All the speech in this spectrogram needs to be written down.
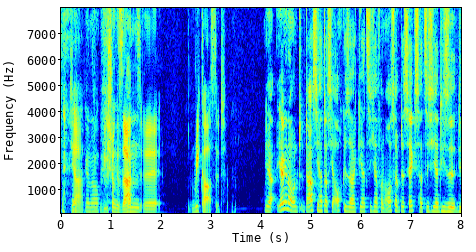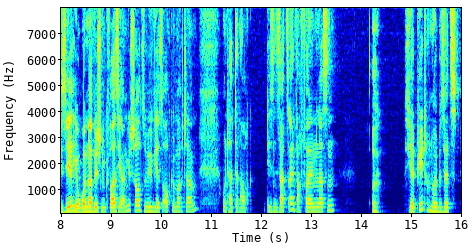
Tja, genau. wie schon gesagt, um, ähm, äh, recastet. Ja, ja, genau. Und Darcy hat das ja auch gesagt. Die hat sich ja von außerhalb des Sex, hat sich ja diese die Serie WandaVision quasi angeschaut, so wie wir es auch gemacht haben. Und hat dann auch diesen Satz einfach fallen lassen. Oh, sie hat Pietro neu besetzt.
